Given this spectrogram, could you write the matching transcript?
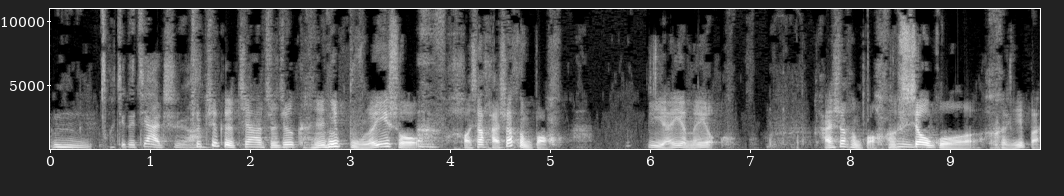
嗯，这个价值啊。就这个价值，就感觉你补了一手，好像还是很薄，一眼也没有。还是很薄，效果很一般。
